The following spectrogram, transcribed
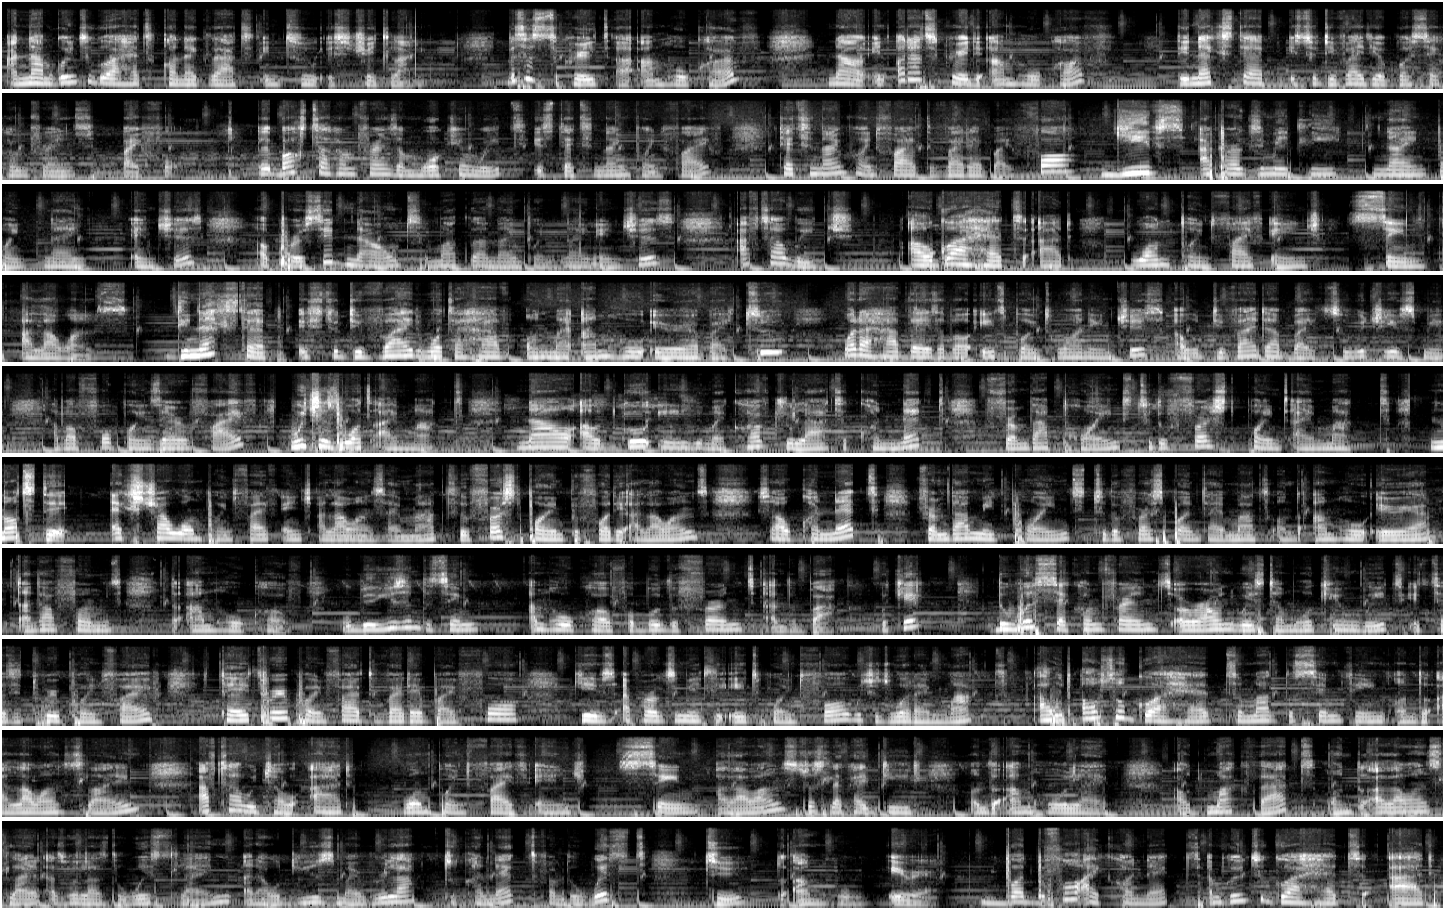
And now I'm going to go ahead to connect that into a straight line. This is to create an armhole curve. Now, in order to create the armhole curve, the next step is to divide your bust circumference by 4. The bust circumference I'm working with is 39.5. 39.5 divided by 4 gives approximately 9.9 inches. I'll proceed now to mark that 9.9 inches, after which I'll go ahead to add 1.5 inch seam allowance. The next step is to divide what I have on my armhole area by 2. What I have there is about 8.1 inches. I would divide that by 2 which gives me about 4.05 which is what I marked. Now I would go in with my curved ruler to connect from that point to the first point I marked, not the extra 1.5 inch allowance I marked, the first point before the allowance. So I'll connect from that midpoint to the first point I marked on the armhole area and that forms the armhole curve. We'll be using the same armhole curve for both the front and the back, okay? The waist circumference around waist I'm working with is 33.5. 33.5 divided by 4 gives approximately 8.4 which is what I marked. I would also go ahead to mark the same thing on the allowance line after which I will add 1.5 inch seam allowance just like I did on the armhole line. I would mark that on the allowance line as well as the waistline and I would use my ruler to connect from the waist to the armhole area. But before I connect, I'm going to go ahead to add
